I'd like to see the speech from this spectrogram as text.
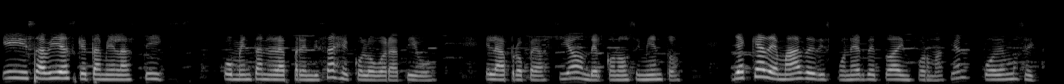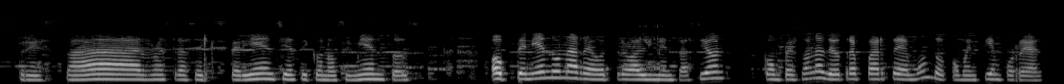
Y sabías que también las TICs fomentan el aprendizaje colaborativo y la apropiación del conocimiento, ya que además de disponer de toda información, podemos expresar nuestras experiencias y conocimientos obteniendo una retroalimentación con personas de otra parte del mundo como en tiempo real.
